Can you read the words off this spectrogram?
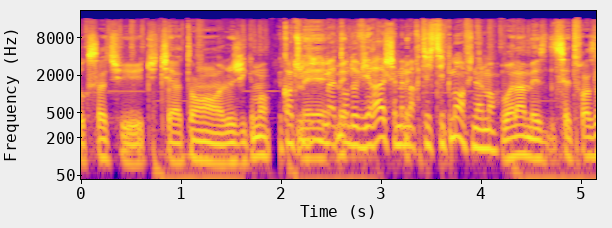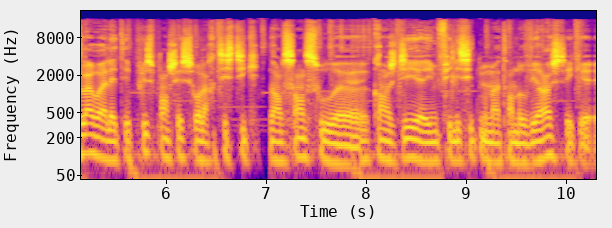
Donc ça, tu tu t'y attends euh, logiquement. Quand tu Mais- dis m'attendent mais- au virage, c'est même mais- artistiquement, finalement. Voilà, mais cette phrase-là, ouais, elle était plus penchée sur l'artistique, dans le sens où euh, quand je dis euh, il me félicite mais m'attendent au virage, c'est que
